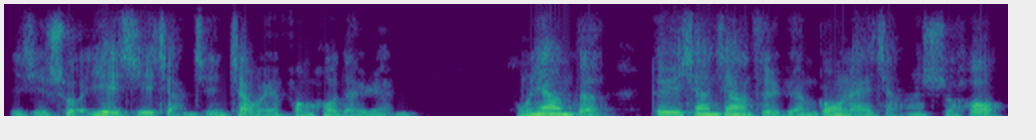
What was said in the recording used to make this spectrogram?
以及说业绩奖金较为丰厚的人。同样的，对于像这样子的员工来讲的时候，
